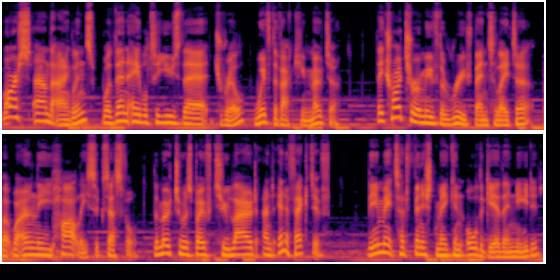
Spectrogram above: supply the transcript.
Morris and the Anglins were then able to use their drill with the vacuum motor. They tried to remove the roof ventilator, but were only partly successful. The motor was both too loud and ineffective. The inmates had finished making all the gear they needed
